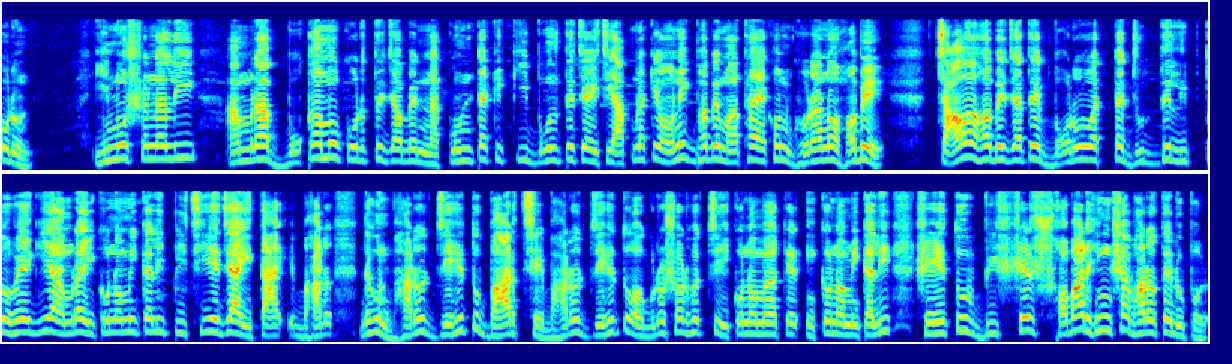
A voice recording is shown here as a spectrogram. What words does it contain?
করুন। ইমোশনালি আমরা বোকামো করতে যাবেন না। কোনটাকে কি বলতে চাইছি? আপনাকে অনেকভাবে মাথা এখন ঘোরানো হবে। চাওয়া হবে যাতে বড় একটা যুদ্ধে লিপ্ত হয়ে গিয়ে আমরা ইকোনমিক্যালি পিছিয়ে যাই। তাই ভারত, দেখুন, ভারত যেহেতু বাড়ছে, ভারত যেহেতু অগ্রসর হচ্ছে ইকোনমিক ইকোনমিক্যালি সেহেতু বিশ্বের সবার হিংসা ভারতের উপর।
